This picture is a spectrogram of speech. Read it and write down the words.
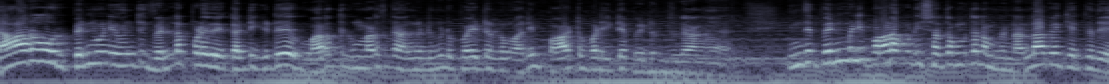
யாரோ ஒரு பெண்மணி வந்து வெள்ளப்படவை கட்டிக்கிட்டு மரத்துக்கு மரத்துக்கு அங்கிட்டு இங்கிட்டு போயிட்டு இருக்க மாதிரி பாட்டு பாடிக்கிட்டே போயிட்டு இருக்காங்க இந்த பெண்மணி பாடக்கூடிய சத்தம் தான் நமக்கு நல்லாவே கேட்குது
